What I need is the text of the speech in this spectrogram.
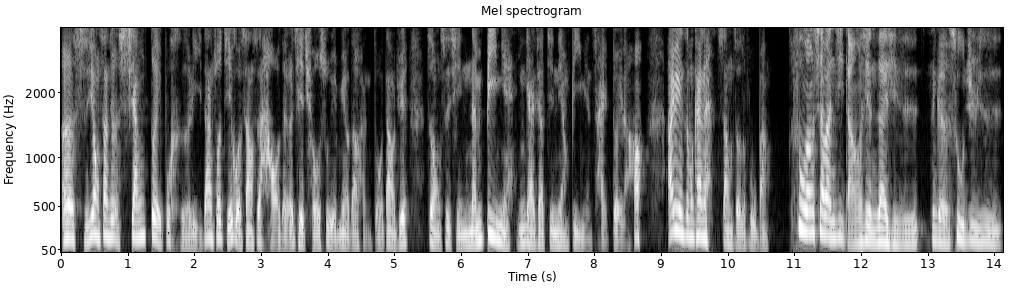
呃，使用上就相对不合理。但说结果上是好的，而且球数也没有到很多，但我觉得这种事情能避免，应该是要尽量避免才对了哈。阿月怎么看呢？上周的富邦，富邦下半季打到现在，其实那个数据是。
